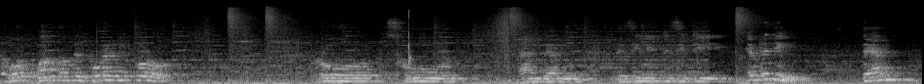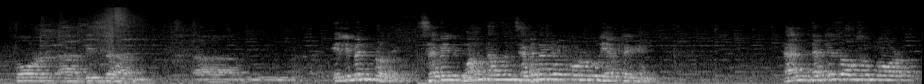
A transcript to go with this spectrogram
about 1,400 crore road, school, and then this electricity, everything. Then for uh, this um, um, element project, seven, 1,700 crore we have taken. And that is also for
